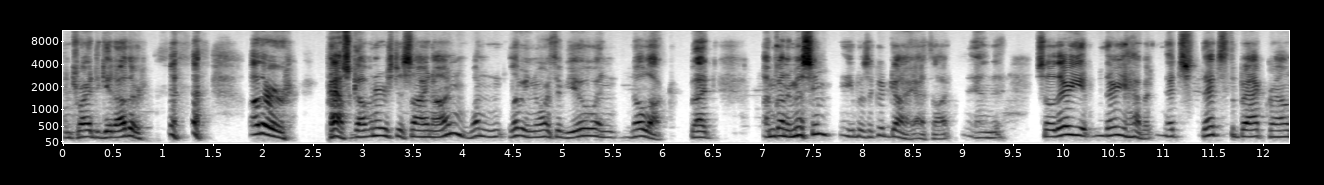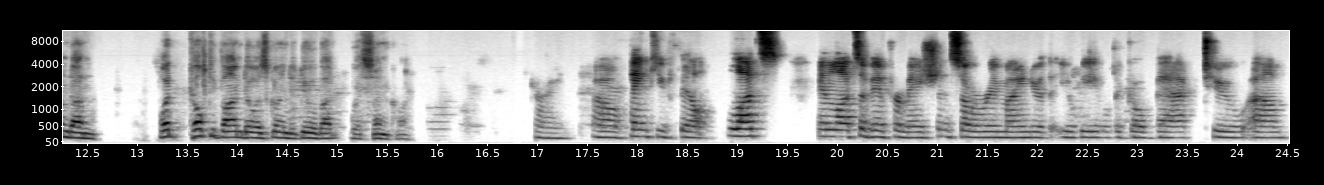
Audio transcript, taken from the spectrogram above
and tried to get other other past governors to sign on. One living north of you, and no luck. But I'm going to miss him. He was a good guy, I thought. And so there you there you have it. That's that's the background on what Cultivando is going to do about with Suncor. Great. Oh, thank you, Phil. Lots and lots of information. So a reminder that you'll be able to go back to um,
